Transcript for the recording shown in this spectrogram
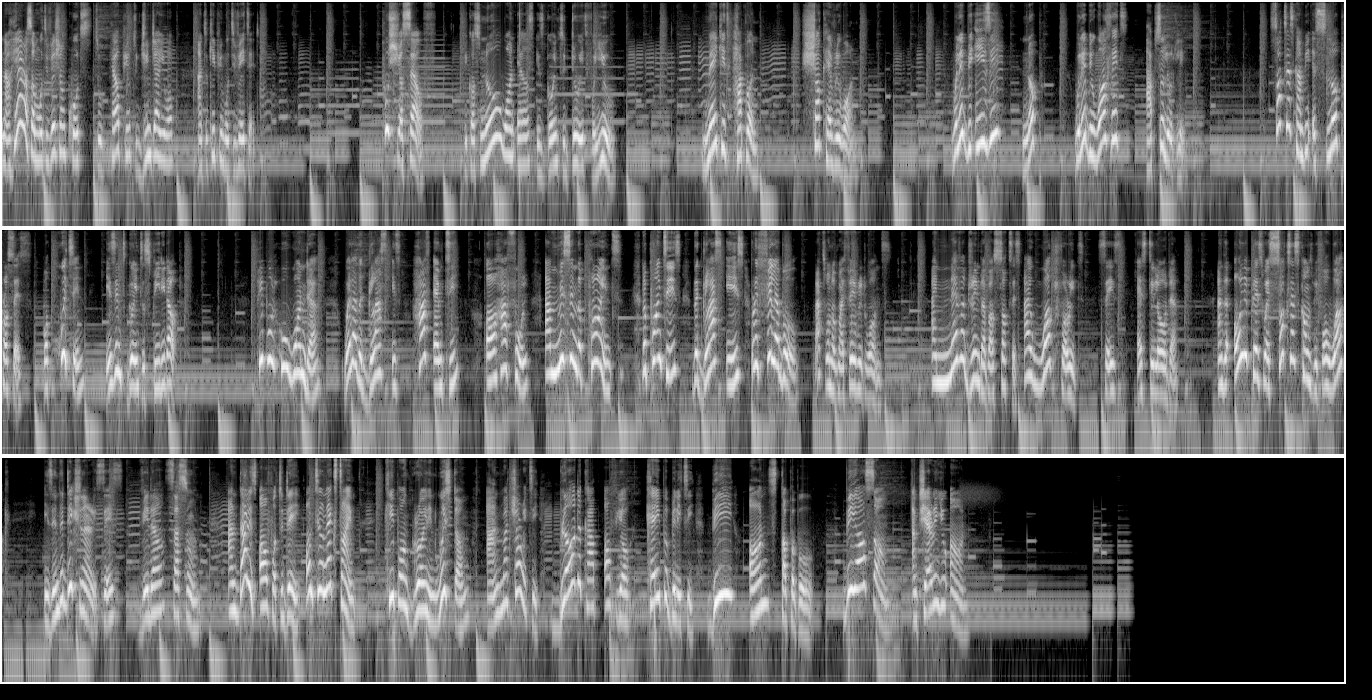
Now, here are some motivation quotes to help you to ginger you up and to keep you motivated. Push yourself because no one else is going to do it for you. Make it happen. Shock everyone. Will it be easy? Nope. Will it be worth it? Absolutely. Success can be a slow process, but quitting isn't going to speed it up. People who wonder whether the glass is half empty or half full are missing the point. The point is the glass is refillable. That's one of my favorite ones. I never dreamed about success. I worked for it, says Estee Lauder. And the only place where success comes before work is in the dictionary, says Vidal Sassoon. And that is all for today. Until next time, keep on growing in wisdom and maturity. Blow the cap off your capability. Be unstoppable. Be awesome. I'm cheering you on.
